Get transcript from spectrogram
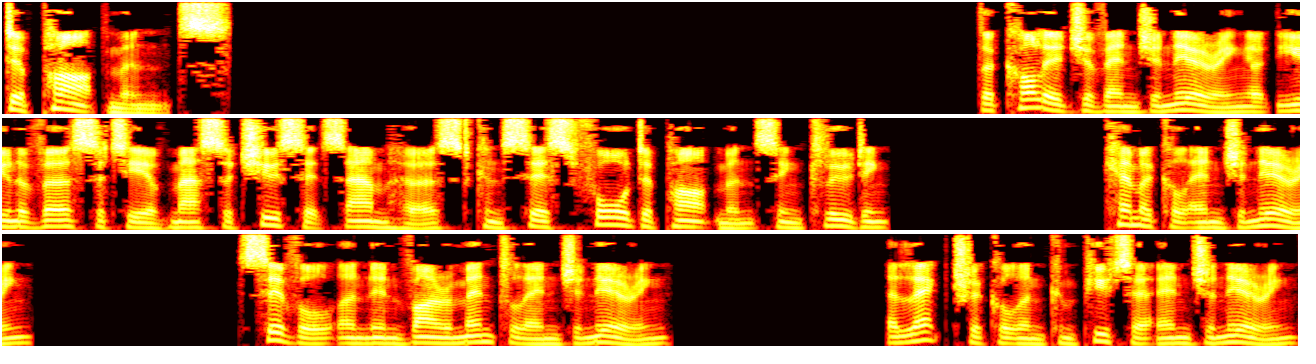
Departments The College of Engineering at University of Massachusetts Amherst consists four departments including Chemical Engineering Civil and Environmental Engineering Electrical and Computer Engineering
